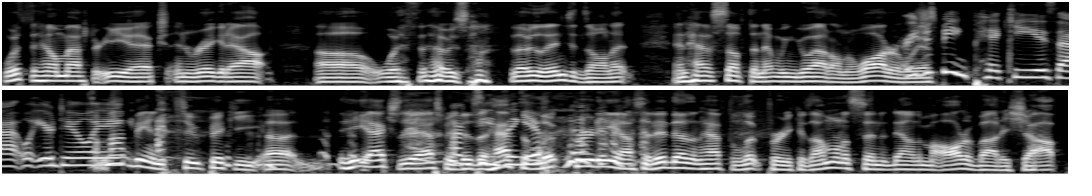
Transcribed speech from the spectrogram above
with the Helm Master EX and rig it out uh, with those those engines on it, and have something that we can go out on the water Are with. Are you just being picky? Is that what you're doing? I'm not being too picky. Uh, he actually asked me, I'm "Does it have to you. look pretty?" I said, "It doesn't have to look pretty because I'm going to send it down to my auto body shop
